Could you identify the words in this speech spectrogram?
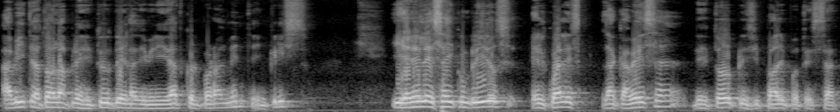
habita toda la plenitud de la divinidad corporalmente, en Cristo y en él les hay cumplidos, el cual es la cabeza de todo principado y potestad.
